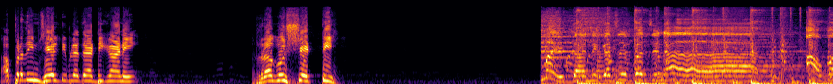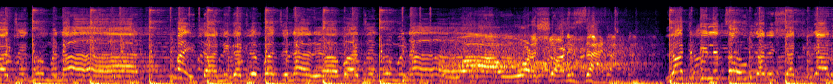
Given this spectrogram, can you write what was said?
अप्रतिम झेल टिपल्या त्या ठिकाणी. रघु शेट्टी. मैदान गज बजणार आवाज घुमणार. मैदान गज बजणार आवाज घुमणार. लागतील चौकार षटकार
